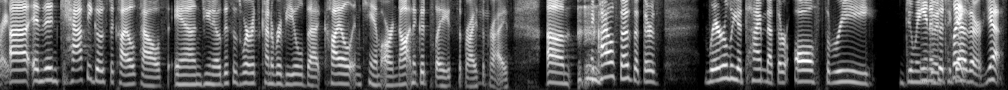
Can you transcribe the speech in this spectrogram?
right. Uh, and then Kathy goes to Kyle's house, and you know this is where it's kind of revealed that Kyle and Kim are not in a good place. Surprise, Mm-hmm. surprise. Um, and Kyle says that there's rarely a time that they're all three doing In a good, good place. together. Yes.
